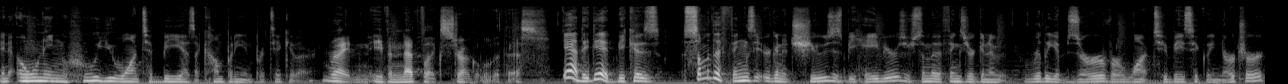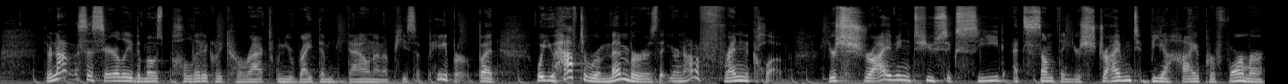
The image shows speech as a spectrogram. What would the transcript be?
and owning who you want to be as a company in particular. Right, and even Netflix struggled with this. Yeah, they did because some of the things that you're going to choose as behaviors or some of the things you're going to really observe or want to basically nurture, they're not necessarily the most politically correct when you write them down on a piece of paper. But what you have to remember is that you're not a friend club. You're striving to succeed at something. You're striving to be a high performer.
